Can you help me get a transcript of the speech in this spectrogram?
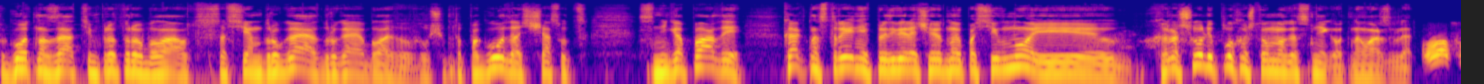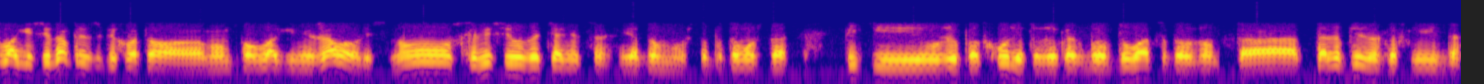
год назад температура была вот совсем другая, другая была, в общем-то, погода, сейчас вот снегопады. Как настроение в преддверии очередной посевной? И хорошо или плохо, что много снега, вот на ваш взгляд? У нас влаги всегда, в принципе, хватало, мы по влаге не жаловались, но, скорее всего, затянется, я думаю, что потому что пики уже подходят, уже как бы обдуваться должно, а даже признаков не видно.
